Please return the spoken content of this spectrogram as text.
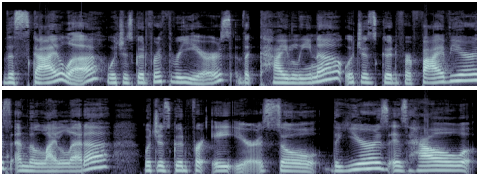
the Skyla, which is good for three years, the Kyleena, which is good for five years, and the Liletta, which is good for eight years. So the years is how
